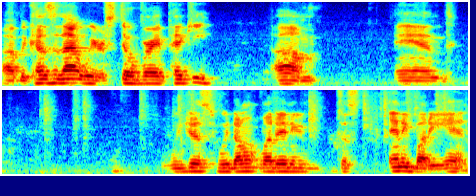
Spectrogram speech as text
uh, because of that, we are still very picky, um, and we just we don't let any just anybody in.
